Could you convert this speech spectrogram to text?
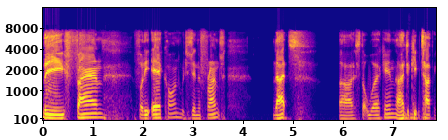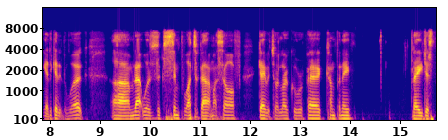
the fan for the aircon, which is in the front, that's uh, stopped working. I had to keep tapping it to get it to work. Um, that was simple. I took that out myself, gave it to a local repair company. They just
